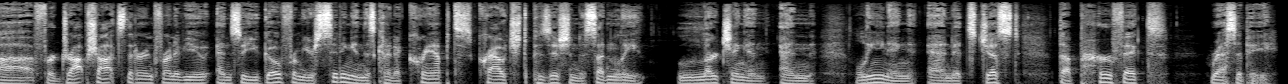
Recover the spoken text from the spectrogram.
uh, for drop shots that are in front of you. And so you go from you're sitting in this kind of cramped, crouched position to suddenly lurching and, and leaning. And it's just the perfect recipe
